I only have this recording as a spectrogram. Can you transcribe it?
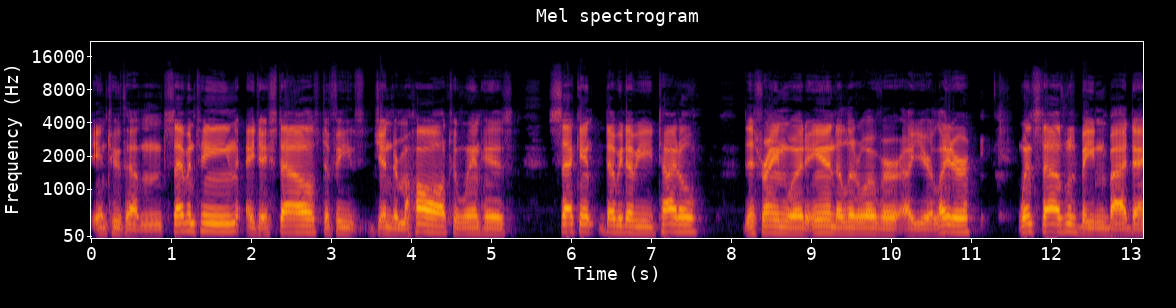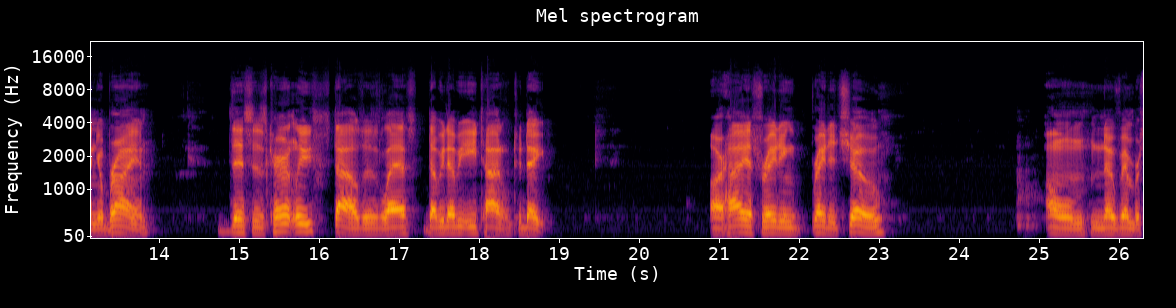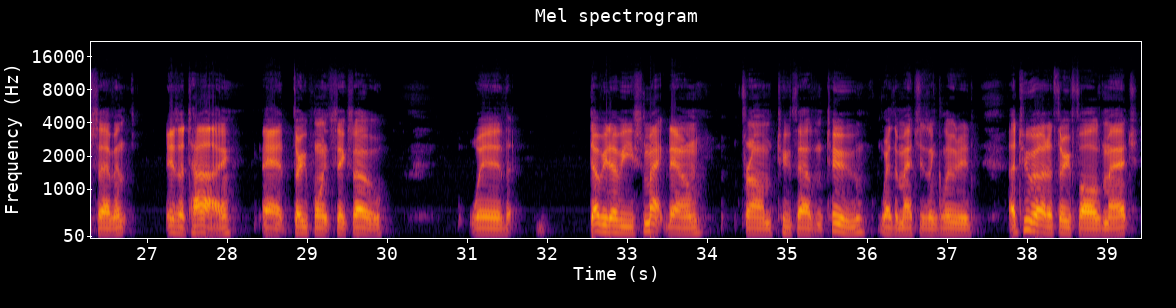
In 2017, AJ Styles defeats Jinder Mahal to win his second WWE title. This reign would end a little over a year later when Styles was beaten by Daniel Bryan. This is currently Styles' last WWE title to date. Our highest rating rated show on November 7th is a tie at 3.60 with WWE SmackDown from 2002, where the matches included a 2 out of 3 falls match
